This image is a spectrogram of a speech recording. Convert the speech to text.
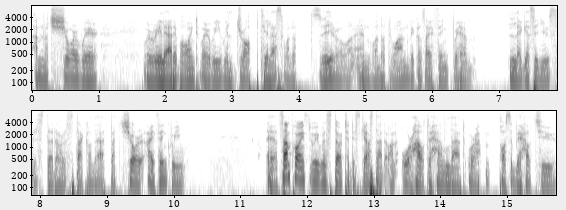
I'm not sure we're we're really at a point where we will drop TLS 1.0 and 1.1 because I think we have legacy users that are stuck on that. But sure, I think we at some point we will start to discuss that on or how to handle that or possibly how to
